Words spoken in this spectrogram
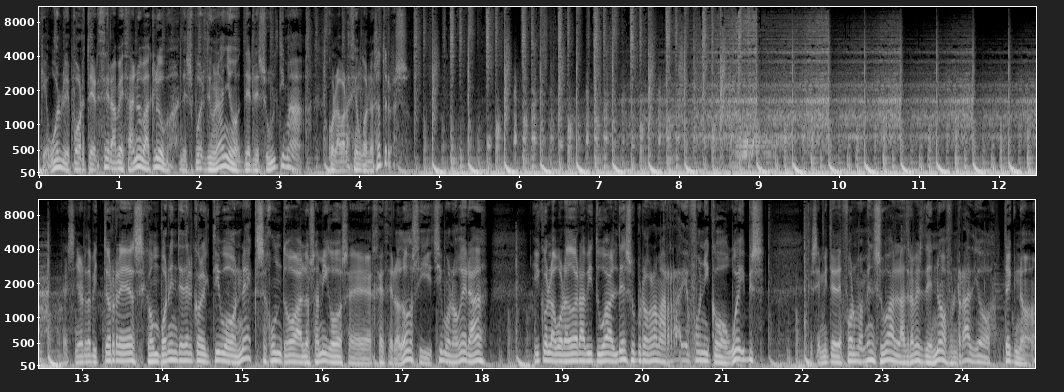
que vuelve por tercera vez a Nueva Club después de un año desde su última colaboración con nosotros. Señor David Torres, componente del colectivo Nex junto a los amigos eh, G02 y Chimo Noguera, y colaborador habitual de su programa radiofónico Waves, que se emite de forma mensual a través de NOV Radio Tecno.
